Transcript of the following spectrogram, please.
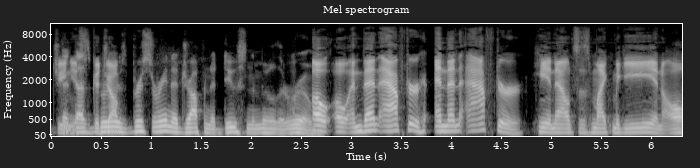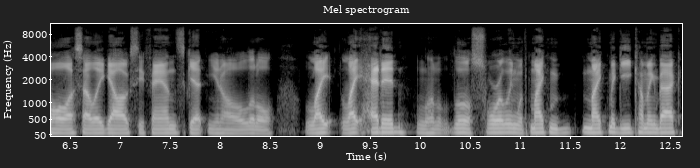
Genius. That's Good Bruce, job. Bruce Arena dropping a deuce in the middle of the room. Oh, oh, and then after, and then after he announces Mike Magee, and all us LA Galaxy fans get you know a little light, lightheaded, a little, little swirling with Mike Mike Magee coming back.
